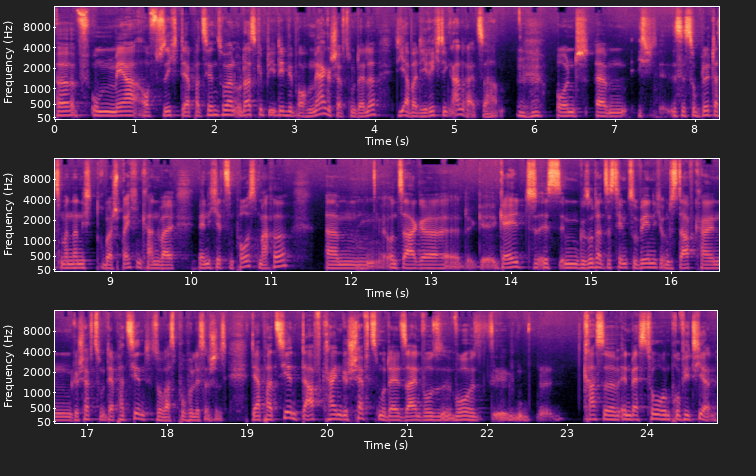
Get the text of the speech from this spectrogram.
äh, um mehr auf Sicht der Patienten zu hören. Oder es gibt die Idee, wir brauchen mehr Geschäftsmodelle, die aber die richtigen Anreize haben. Mhm. Und ähm, ich, es ist so blöd, dass man da nicht drüber sprechen kann, weil wenn ich jetzt einen Post mache, ähm, und sage, Geld ist im Gesundheitssystem zu wenig und es darf kein Geschäftsmodell, der Patient, sowas populistisches, der Patient darf kein Geschäftsmodell sein, wo, wo äh, krasse Investoren profitieren.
